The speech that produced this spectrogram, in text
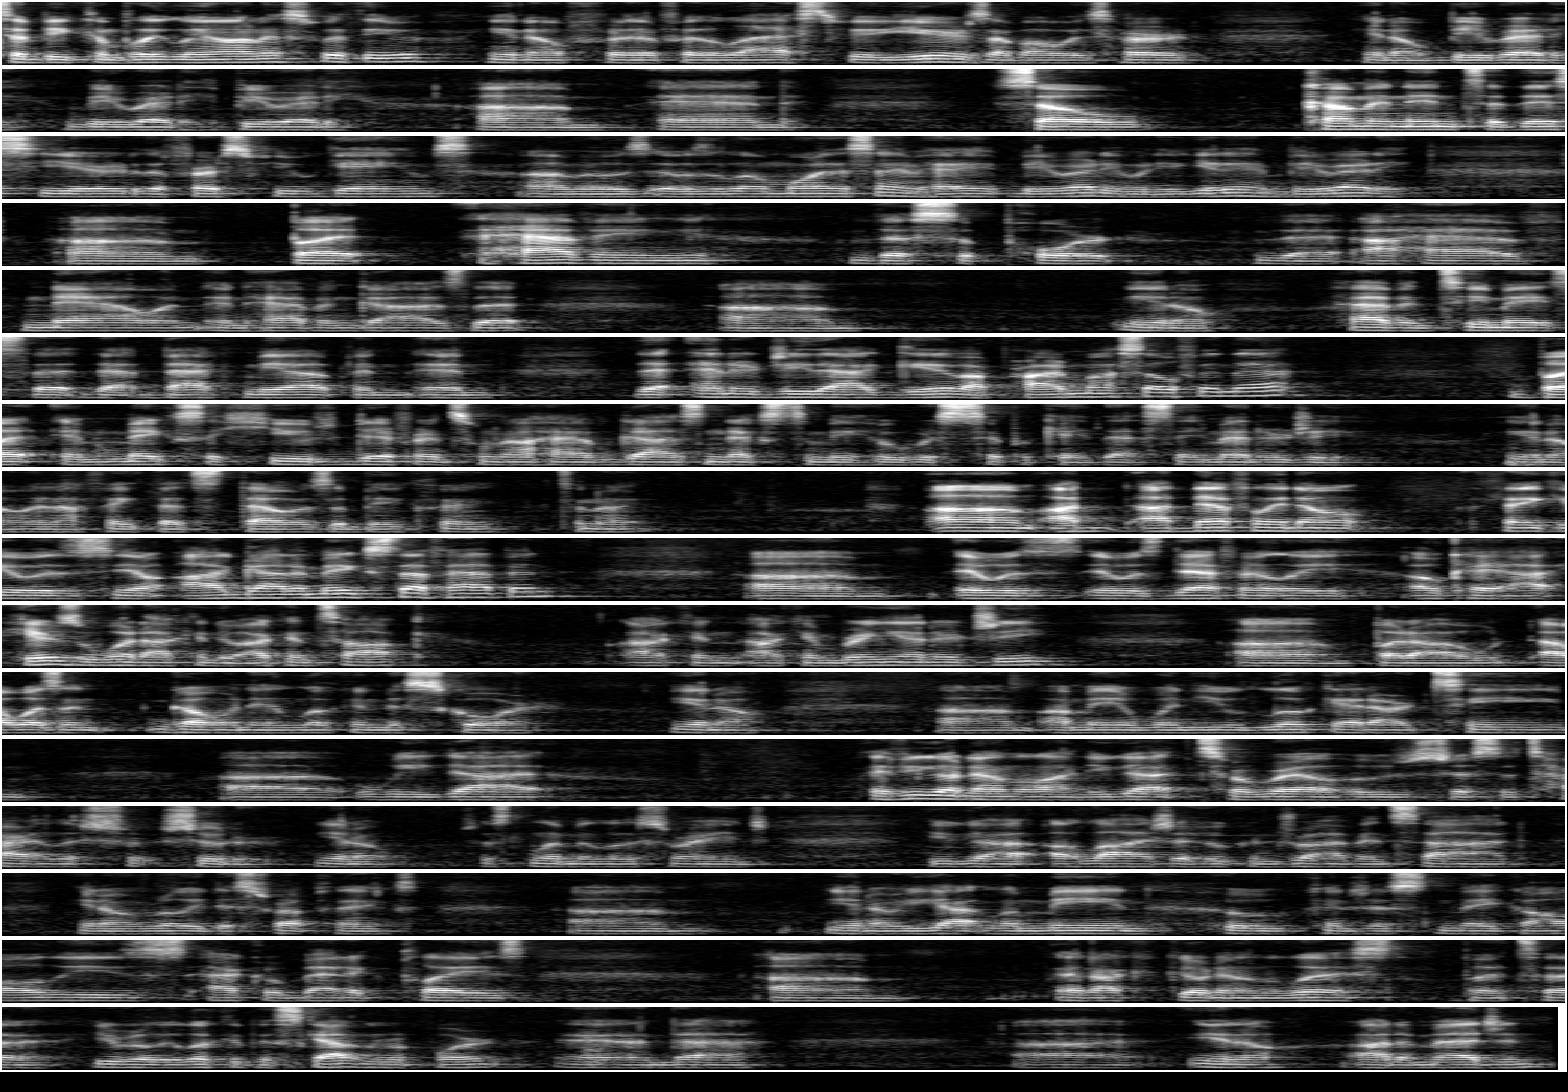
to be completely honest with you, you know, for for the last few years, I've always heard, you know, be ready, be ready, be ready, um, and so coming into this year, the first few games, um, it was it was a little more the same. Hey, be ready when you get in, be ready. Um, but having the support that I have now, and, and having guys that, um, you know, having teammates that, that back me up, and, and the energy that I give, I pride myself in that. But it makes a huge difference when I have guys next to me who reciprocate that same energy, you know. And I think that's that was a big thing tonight. Um, I, I definitely don't think it was, you know, I got to make stuff happen. Um, it was, it was definitely okay. I, here's what I can do. I can talk. I can, I can bring energy, um, but I, wasn't going in looking to score. You know, um, I mean, when you look at our team, uh, we got. If you go down the line, you got Terrell, who's just a tireless sh- shooter. You know, just limitless range. You got Elijah, who can drive inside. You know, really disrupt things. Um, you know, you got Lamine who can just make all these acrobatic plays, um, and I could go down the list. But uh, you really look at the scouting report, and uh, uh, you know, I'd imagine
